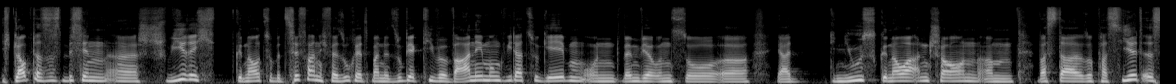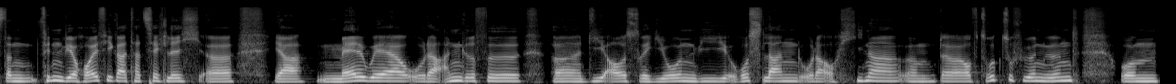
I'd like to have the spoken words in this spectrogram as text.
Ich glaube, das ist ein bisschen äh, schwierig genau zu beziffern. Ich versuche jetzt mal eine subjektive Wahrnehmung wiederzugeben und wenn wir uns so äh, ja, die News genauer anschauen, ähm, was da so passiert ist, dann finden wir häufiger tatsächlich äh, ja, Malware oder Angriffe, äh, die aus Regionen wie Russland oder auch China ähm, darauf zurückzuführen sind. Um,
